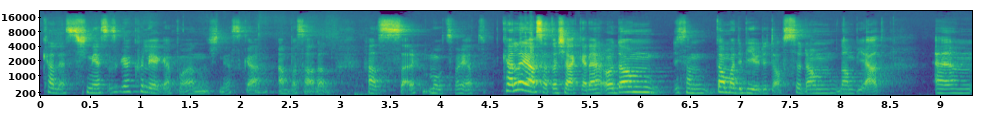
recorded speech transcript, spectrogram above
Kalles kinesiska kollega på den kinesiska ambassaden, hans här, motsvarighet. Kalle och jag satt och käkade och de, liksom, de hade bjudit oss så de, de bjöd. Um,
